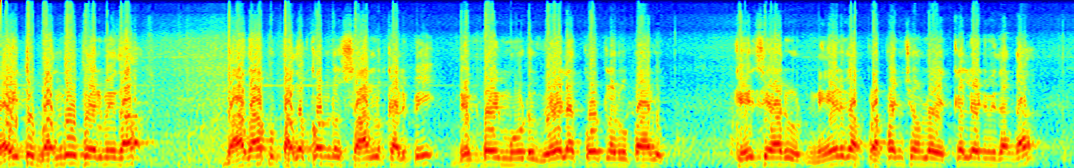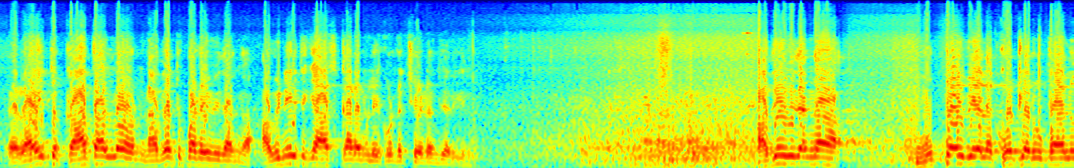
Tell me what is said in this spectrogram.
రైతు బంధు పేరు మీద దాదాపు పదకొండు సార్లు కలిపి డెబ్బై మూడు వేల కోట్ల రూపాయలు కేసీఆర్ నేరుగా ప్రపంచంలో ఎక్కలేని విధంగా రైతు ఖాతాల్లో నగదు పడే విధంగా అవినీతికి ఆస్కారం లేకుండా చేయడం జరిగింది. అదేవిధంగా ముప్పై వేల కోట్ల రూపాయలు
